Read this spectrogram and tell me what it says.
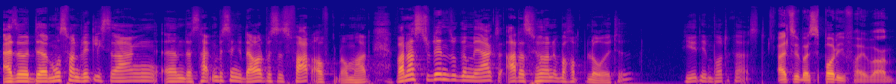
also da muss man wirklich sagen, ähm, das hat ein bisschen gedauert, bis es Fahrt aufgenommen hat. Wann hast du denn so gemerkt, ah, das hören überhaupt Leute hier den Podcast? Als wir bei Spotify waren.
